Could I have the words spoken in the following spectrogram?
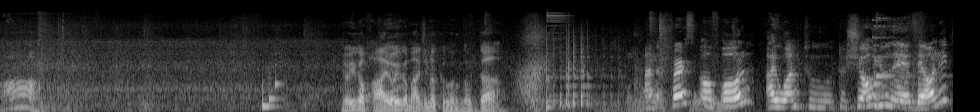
아. 여기가 아 여기가 마지막 그건가 보다. And first of all, I want to, to show you the, the olives.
